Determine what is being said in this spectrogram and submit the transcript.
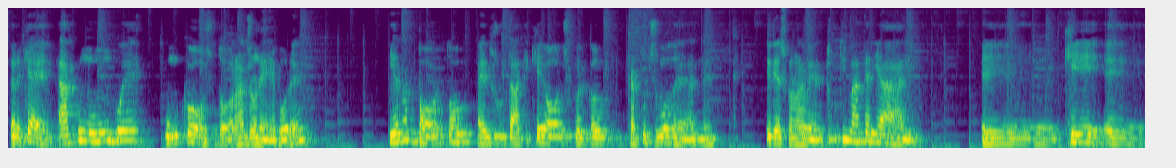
perché ha comunque un costo ragionevole in rapporto ai risultati che oggi con le cartucce moderne si riescono ad avere. Tutti i materiali eh, che eh,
